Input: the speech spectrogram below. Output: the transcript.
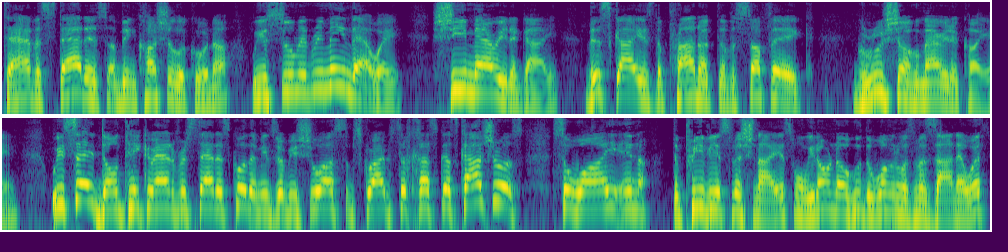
to have a status of being kosher lakuna. We assume it remained that way. She married a guy. This guy is the product of a suffix Grusha who married a Kayin, we say don't take her out of her status quo. That means Rabbi Yeshua subscribes to Cheskas Kashrus. So why in the previous Mishnayos, when we don't know who the woman was Mazana with,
